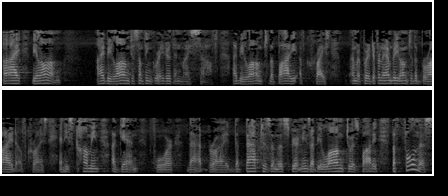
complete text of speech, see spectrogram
I belong. I belong to something greater than myself. I belong to the body of Christ. I'm going to put it differently. I belong to the bride of Christ. And he's coming again for that bride. The baptism of the Spirit means I belong to his body. The fullness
